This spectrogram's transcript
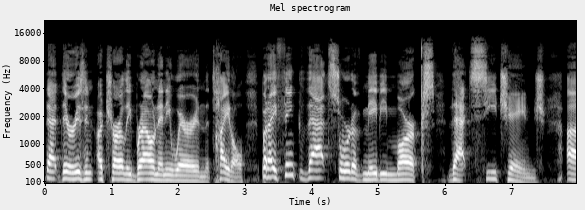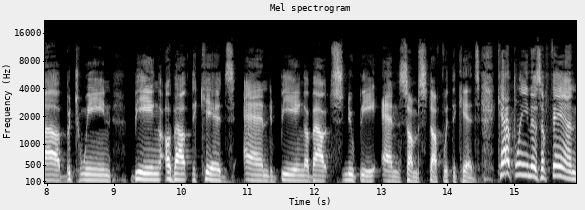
that there isn't a Charlie Brown anywhere in the title, but I think that sort of maybe marks that sea change, uh, between being about the kids and being about Snoopy and some stuff with the kids. Kathleen, as a fan,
